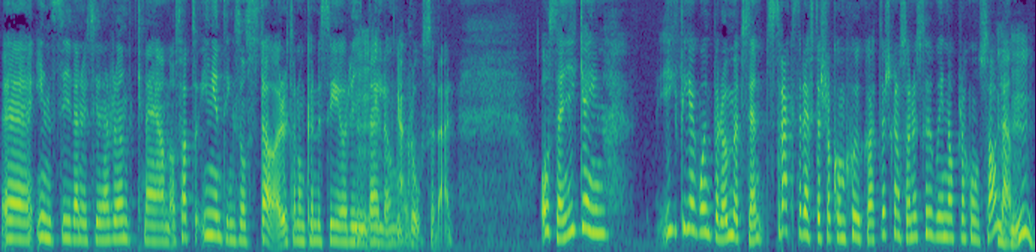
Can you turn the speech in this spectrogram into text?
eh, insidan, utsidan, runt knän. Och så att ingenting som stör, utan de kunde se och rita i lugn och ro. Sådär. Och sen gick jag in, fick jag gå in på rummet. Sen strax därefter så kom sjuksköterskan och sa nu ska du gå in i operationssalen.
